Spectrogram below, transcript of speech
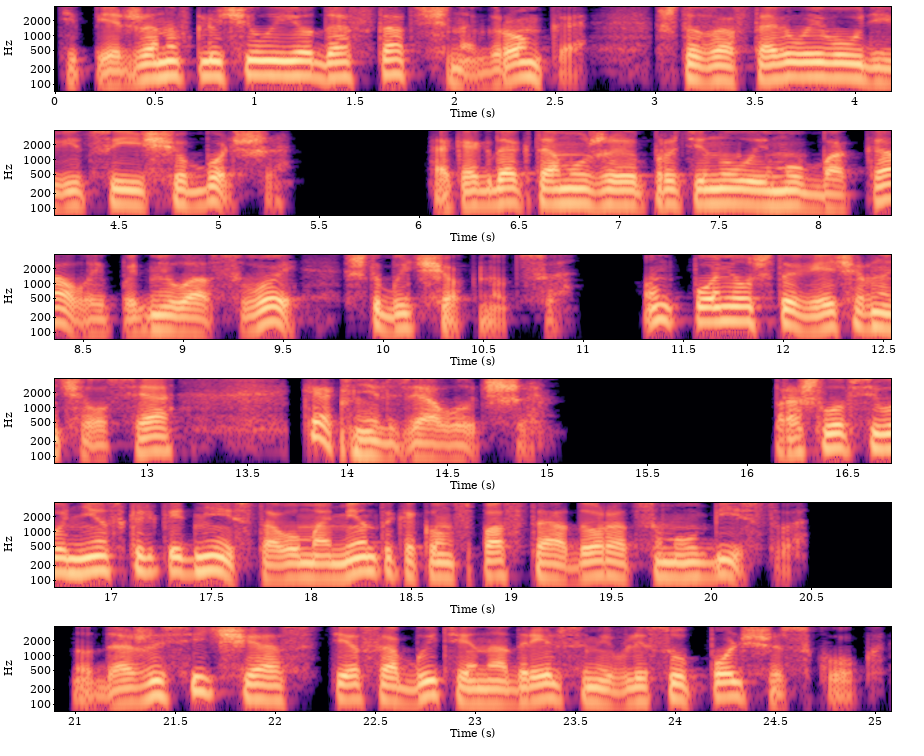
Теперь же она включила ее достаточно громко, что заставило его удивиться еще больше. А когда к тому же протянула ему бокал и подняла свой, чтобы чокнуться, он понял, что вечер начался как нельзя лучше. Прошло всего несколько дней с того момента, как он спас Теодора от самоубийства. Но даже сейчас те события над рельсами в лесу Польши Скук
